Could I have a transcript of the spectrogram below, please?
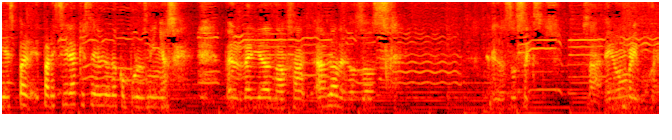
y, es pareciera que estoy hablando con puros niños. Pero en realidad no, hablo de los dos, de los dos sexos. O sea, de hombre y mujer.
